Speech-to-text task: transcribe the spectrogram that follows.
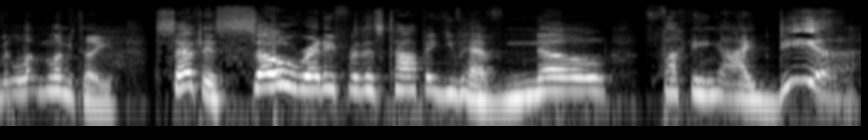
Let, let me tell you, Seth is so ready for this topic. You have no fucking idea.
